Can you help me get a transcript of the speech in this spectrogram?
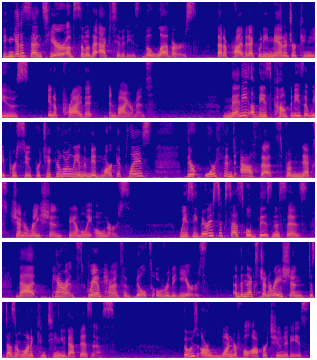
You can get a sense here of some of the activities, the levers that a private equity manager can use in a private environment. Many of these companies that we pursue, particularly in the mid-marketplace, they're orphaned assets from next generation family owners. We see very successful businesses that parents, grandparents have built over the years, and the next generation just doesn't want to continue that business. Those are wonderful opportunities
